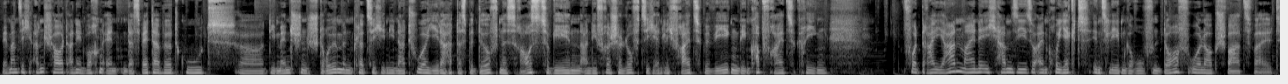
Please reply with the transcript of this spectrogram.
Wenn man sich anschaut an den Wochenenden, das Wetter wird gut, äh, die Menschen strömen plötzlich in die Natur, jeder hat das Bedürfnis rauszugehen, an die frische Luft, sich endlich frei zu bewegen, den Kopf frei zu kriegen vor drei Jahren, meine ich, haben Sie so ein Projekt ins Leben gerufen, Dorfurlaub Schwarzwald.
